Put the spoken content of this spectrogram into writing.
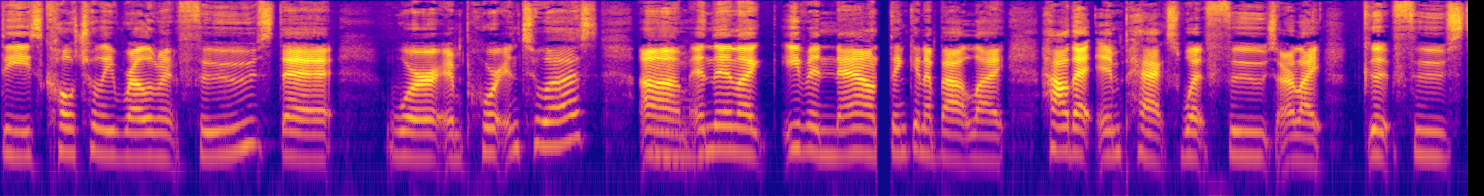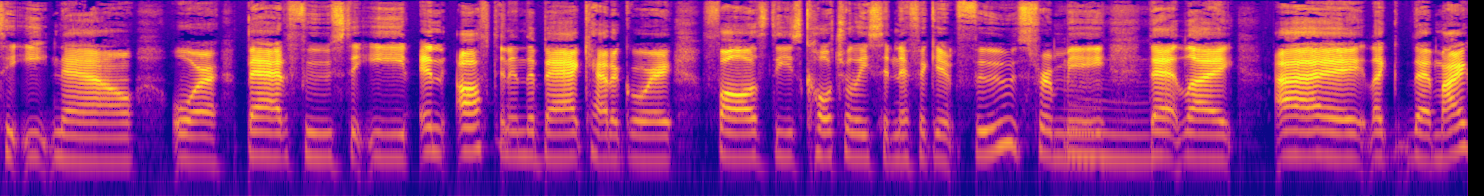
these culturally relevant foods that were important to us um, mm. and then like even now thinking about like how that impacts what foods are like good foods to eat now or bad foods to eat and often in the bad category falls these culturally significant foods for me mm. that like I like that my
